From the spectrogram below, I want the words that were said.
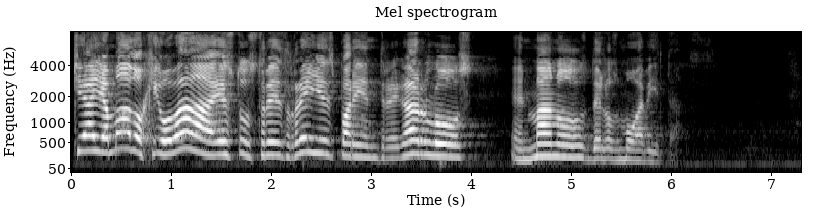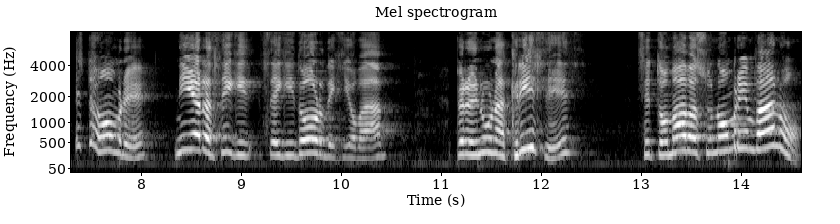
que ha llamado Jehová a estos tres reyes para entregarlos en manos de los moabitas. Este hombre ni era seguidor de Jehová, pero en una crisis se tomaba su nombre en vano,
